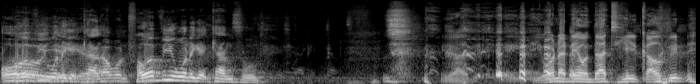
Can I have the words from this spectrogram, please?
Oh, however you want to yeah, get yeah, can- that one for- however you want to get cancelled. Yeah, you a day on that hill, Calvin?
